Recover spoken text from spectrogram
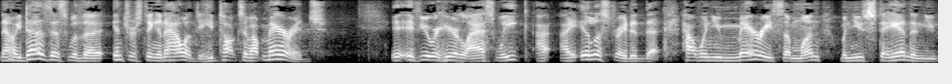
Now, he does this with an interesting analogy. He talks about marriage. If you were here last week, I, I, illustrated that how when you marry someone, when you stand and you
